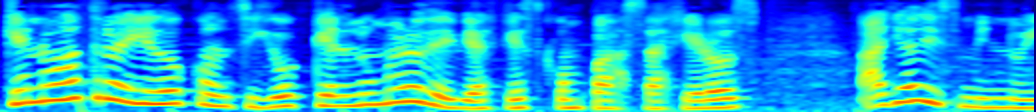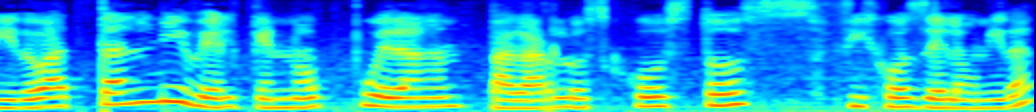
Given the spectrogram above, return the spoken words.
que no ha traído consigo que el número de viajes con pasajeros haya disminuido a tal nivel que no puedan pagar los costos fijos de la unidad.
